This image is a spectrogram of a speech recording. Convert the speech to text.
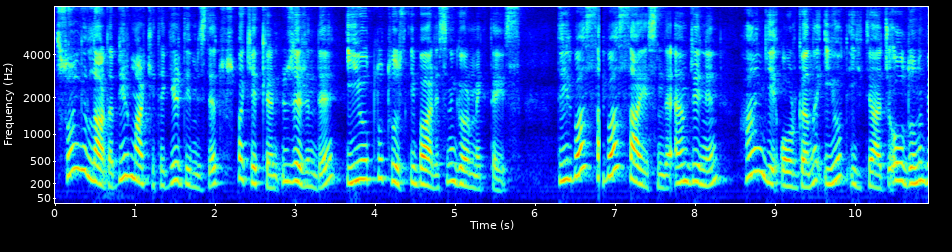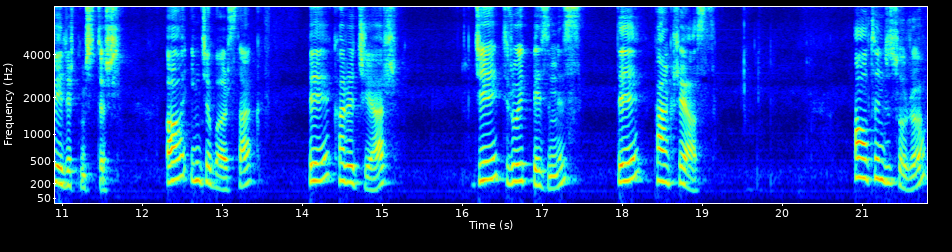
Son yıllarda bir markete girdiğimizde tuz paketlerinin üzerinde iyotlu tuz ibaresini görmekteyiz. Dilbaz, Dilbaz sayesinde Emre'nin hangi organı iyot ihtiyacı olduğunu belirtmiştir. A. ince bağırsak B. Karaciğer C. Tiroid bezimiz D. Pankreas Altıncı soru.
